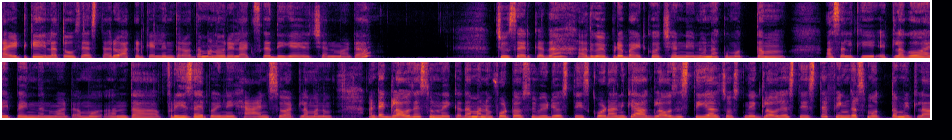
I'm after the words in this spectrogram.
రైట్కి ఇలా తోసేస్తారు. అక్కడికి వెళ్ళిన తర్వాత మనం రిలాక్స్గా దిగేయచ్చు అనమాట చూశారు కదా? అదిగో ఇప్పుడే బయటకు వచ్చాను నేను. నాకు మొత్తం అసలుకి ఎట్లాగో అయిపోయిందనమాట. అంతా ఫ్రీజ్ అయిపోయినాయి హ్యాండ్స్ అట్లా మనం అంటే గ్లౌజెస్ ఉన్నాయి కదా? మనం ఫొటోస్ వీడియోస్ తీసుకోవడానికి ఆ గ్లౌజెస్ తీయాల్సి వస్తుంది. గ్లౌజెస్ తీస్తే ఫింగర్స్ మొత్తం ఇట్లా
